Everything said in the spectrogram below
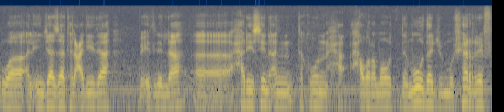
والإنجازات العديدة بإذن الله حريصين أن تكون حضرموت نموذج مشرف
